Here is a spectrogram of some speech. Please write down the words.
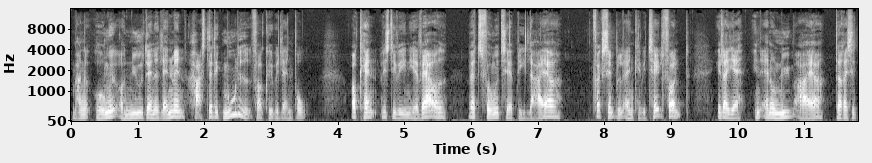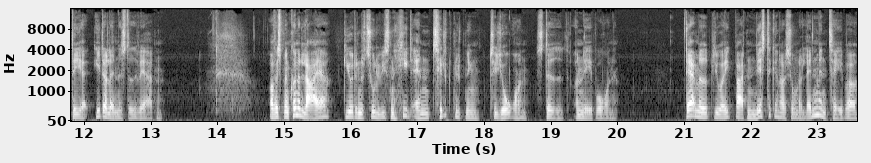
Mange unge og nyuddannede landmænd har slet ikke mulighed for at købe et landbrug, og kan, hvis de vil ind i erhvervet, være tvunget til at blive lejere, for eksempel af en kapitalfond, eller ja, en anonym ejer, der residerer et eller andet sted i verden. Og hvis man kun er lejer, giver det naturligvis en helt anden tilknytning til jorden, stedet og naboerne. Dermed bliver ikke bare den næste generation af landmænd tabere,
